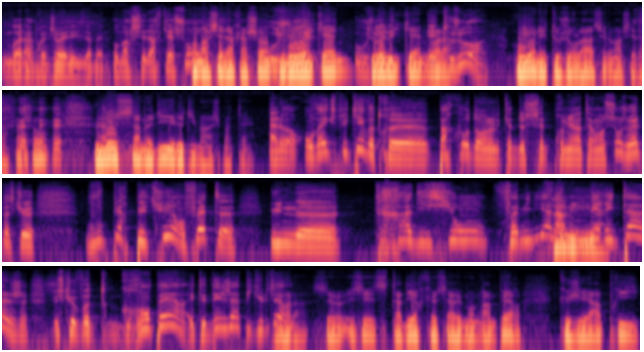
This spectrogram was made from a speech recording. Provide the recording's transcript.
Voilà. auprès de Joël et Isabelle. Au marché d'Arcachon. Au marché d'Arcachon, tous les Joël- week-ends. où Tous les week-ends, Et voilà. toujours. Oui, on est toujours là sur le marché d'Arcachon, le samedi et le dimanche matin. Alors, on va expliquer votre parcours dans le cadre de cette première intervention, Joël, parce que vous perpétuez en fait une tradition familiale, un héritage, puisque votre grand-père était déjà apiculteur. Voilà. C'est- c'est- C'est-à-dire que c'est avec mon grand-père que j'ai appris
